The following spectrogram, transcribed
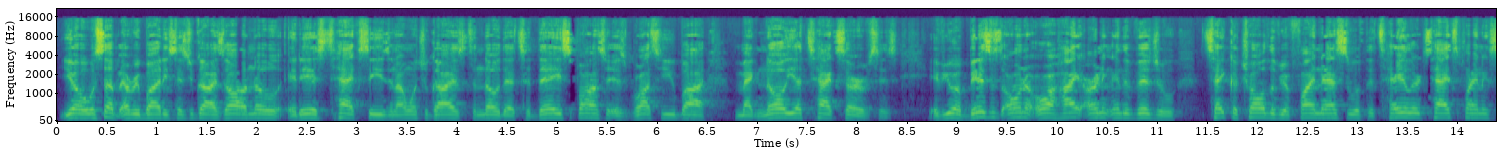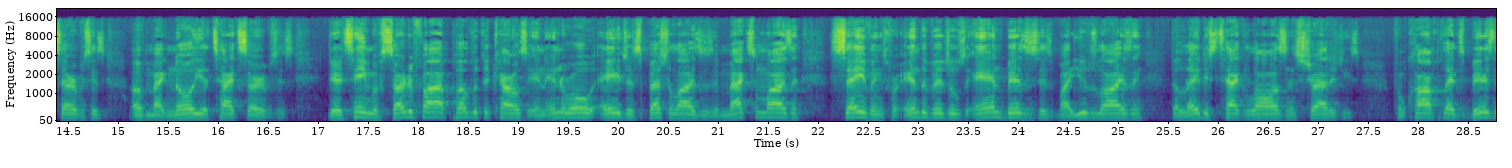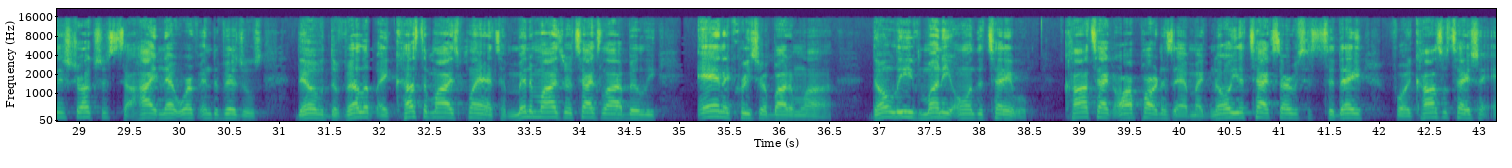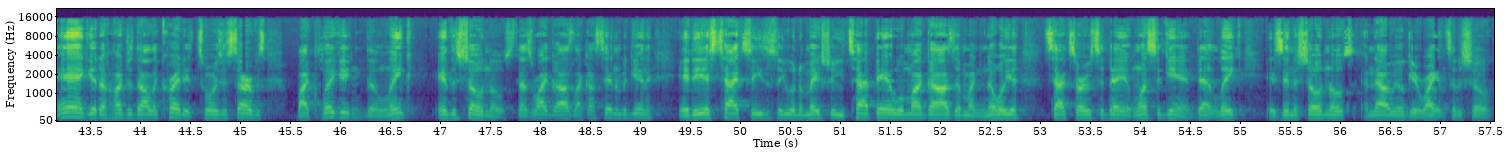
Yo, what's up, everybody? Since you guys all know it is tax season, I want you guys to know that today's sponsor is brought to you by Magnolia Tax Services. If you're a business owner or a high earning individual, take control of your finances with the tailored tax planning services of Magnolia Tax Services. Their team of certified public accountants and enrolled agents specializes in maximizing savings for individuals and businesses by utilizing the latest tax laws and strategies. From complex business structures to high net worth individuals, they'll develop a customized plan to minimize your tax liability and increase your bottom line. Don't leave money on the table. Contact our partners at Magnolia Tax Services today for a consultation and get a $100 credit towards your service by clicking the link in the show notes. That's right, guys. Like I said in the beginning, it is tax season, so you want to make sure you tap in with my guys at Magnolia Tax Service today. And once again, that link is in the show notes. And now we'll get right into the show.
